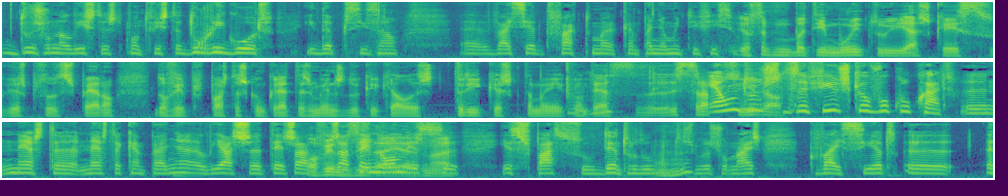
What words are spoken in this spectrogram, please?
dos jornalistas, do ponto de vista do rigor e da precisão. Eh, vai ser, de facto, uma campanha muito difícil. Eu sempre me bati muito e acho que é isso que as pessoas esperam, de ouvir propostas concretas, menos do que aquelas tricas que também acontece. Isso será É um possível? dos desafios que eu vou colocar eh, nesta, nesta campanha. Aliás, até já, Ouvirmos já tem nome ideias, esse, não é? Uhum. esse espaço dentro do- dos meus jornais, que vai ser eh, a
